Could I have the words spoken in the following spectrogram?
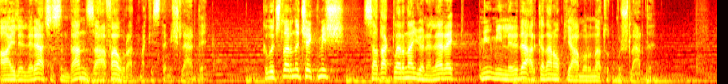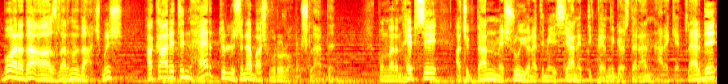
aileleri açısından zaafa uğratmak istemişlerdi. Kılıçlarını çekmiş, sadaklarına yönelerek müminleri de arkadan ok yağmuruna tutmuşlardı. Bu arada ağızlarını da açmış, hakaretin her türlüsüne başvurur olmuşlardı. Bunların hepsi açıktan meşru yönetime isyan ettiklerini gösteren hareketlerdi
